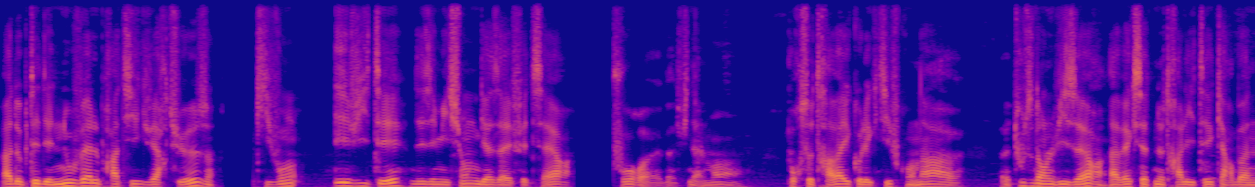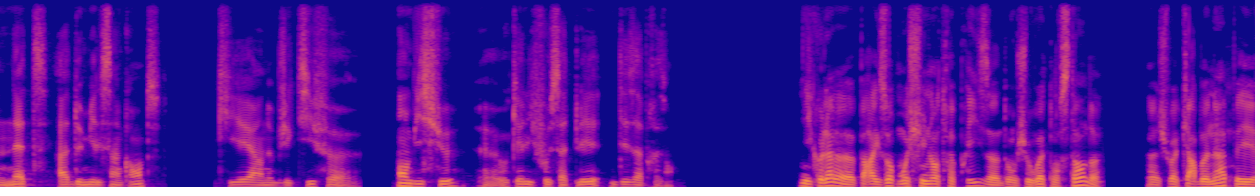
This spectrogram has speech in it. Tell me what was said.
adopter des nouvelles pratiques vertueuses qui vont éviter des émissions de gaz à effet de serre pour euh, bah, finalement pour ce travail collectif qu'on a tous dans le viseur avec cette neutralité carbone nette à 2050 qui est un objectif euh, ambitieux euh, auquel il faut s'atteler dès à présent. Nicolas, euh, par exemple, moi je suis une entreprise, donc je vois ton stand, je vois Carbonap et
